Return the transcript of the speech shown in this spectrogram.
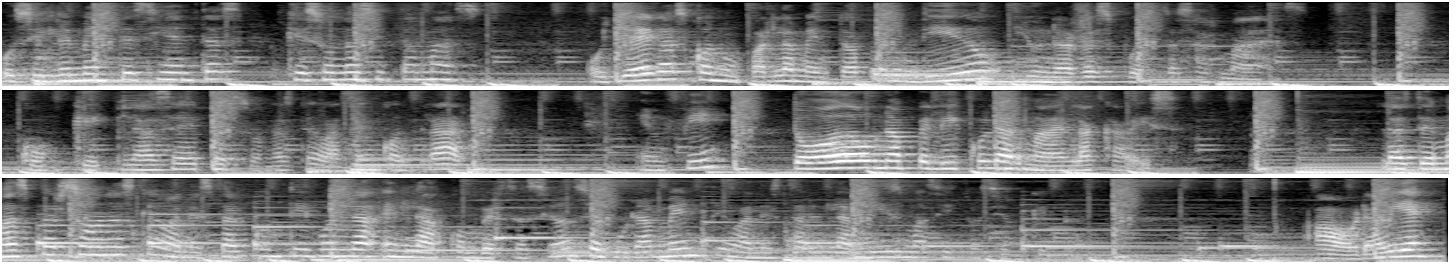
Posiblemente sientas que es una cita más o llegas con un parlamento aprendido y unas respuestas armadas. ¿Con qué clase de personas te vas a encontrar? En fin, toda una película armada en la cabeza. Las demás personas que van a estar contigo en la, en la conversación seguramente van a estar en la misma situación. Ahora bien,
